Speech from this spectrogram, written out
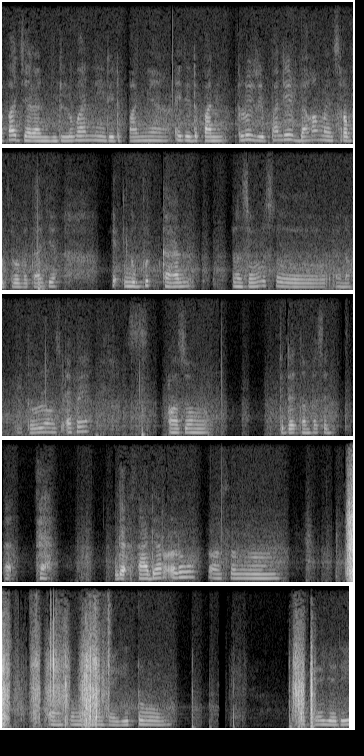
Apa jalan duluan nih di depannya. Eh di depan lu di depan dia di belakang main serobot-serobot aja. Kayak ngebut kan. Langsung lu seenak itu lu langsung apa ya? Langsung tidak tanpa sedar nggak sadar lu langsung langsung kayak gitu oke jadi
